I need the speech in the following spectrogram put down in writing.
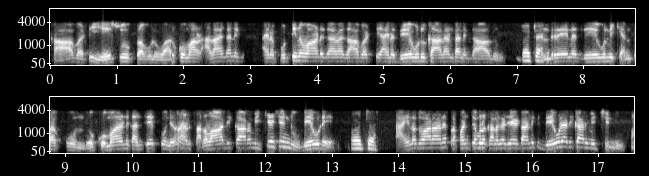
కాబట్టి యేసు ప్రభులు వారు కుమారుడు. అలాగని ఆయన పుట్టినవాడు కదా కాబట్టి ఆయన దేవుడు కాదంటానికి కాదు. ఓకే. తండ్రి అయిన దేవునికి ఎంత ఎక్కువ ఉందో కుమారునికి అంతే ఎక్కువ ఉంది ఆయన సర్వాధికారం ఇచ్చేసిండు దేవుడే. ఆయన ద్వారానే ప్రపంచంలో కలగజేయడానికి దేవుడే అధికారం ఇచ్చిండు.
